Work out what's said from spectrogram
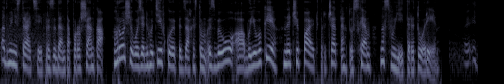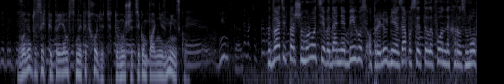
адміністрації президента Порошенка. Гроші возять готівкою під захистом СБУ, а бойовики не чіпають причетних до схем на своїй території. Вони до цих підприємств не підходять, тому що ці компанії в Мінську. У 21-му році видання Бігус оприлюднює записи телефонних розмов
